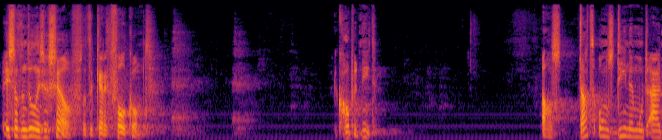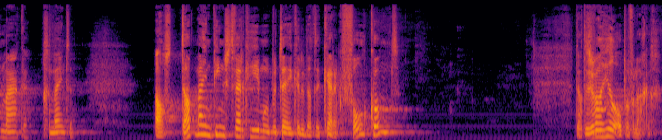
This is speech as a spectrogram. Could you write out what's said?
Is dat een doel in zichzelf, dat de kerk volkomt? Ik hoop het niet. Als dat ons dienen moet uitmaken, gemeente, als dat mijn dienstwerk hier moet betekenen dat de kerk volkomt, dat is wel heel oppervlakkig.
